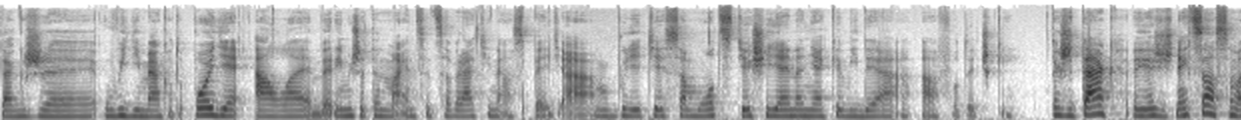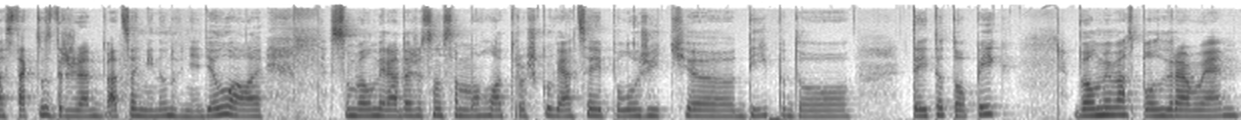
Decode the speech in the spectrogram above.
takže uvidíme, ako to pôjde, ale verím, že ten mindset sa vráti naspäť a budete sa môcť tešiť aj na nejaké videá a fotečky. Takže tak, Ježiš, nechcela som vás takto zdržať 20 minút v nedelu, ale som veľmi rada, že som sa mohla trošku viacej položiť e, deep do tejto topik. Veľmi vás pozdravujem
